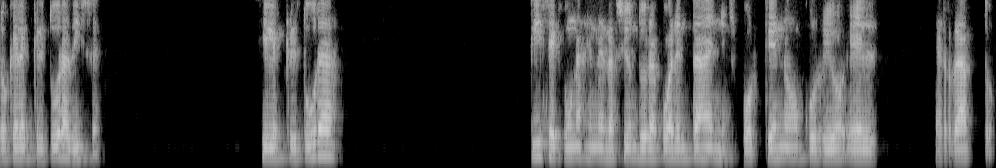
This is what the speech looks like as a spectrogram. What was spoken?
lo que la escritura dice. Si la escritura dice que una generación dura 40 años, ¿por qué no ocurrió el, rapto?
